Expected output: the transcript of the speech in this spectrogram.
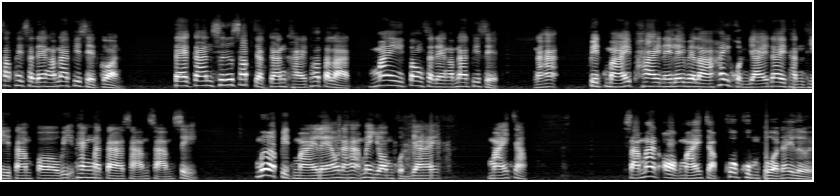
ทรัพย์ให้แสดงอำนาจพิเศษก่อน แต่การซื้อทรัพย์จากการขายทอดตลาดไม่ต้องแสดงอำนาจพิเศษนะฮะปิดหมายภายในระยะเวลาให้ขนย้ายได้ทันทีตามปวิแพ่งมาตรา334 เมื่อปิดหมายแล้วนะฮะไม่ยอมขนย้ายหมายจับ สามารถออกหมายจับควบคุมตัวได้เลย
